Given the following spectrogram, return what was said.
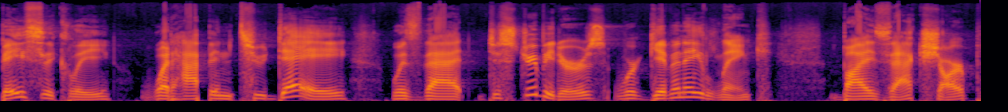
basically, what happened today was that distributors were given a link by Zach Sharp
